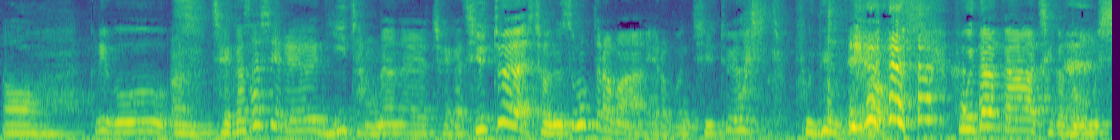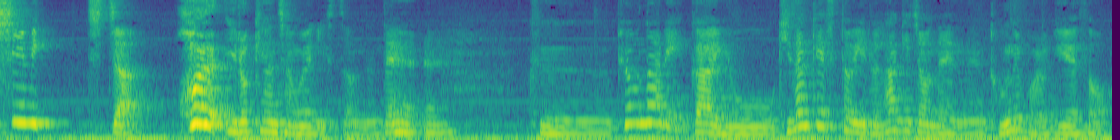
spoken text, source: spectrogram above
어. 그리고 음. 제가 사실은 이 장면을 제가 질투해 저는 수목 드라마 여러분 질투하시는 보는데요. 보다가 제가 너무 심히 진짜 헐 이렇게 한 장면이 있었는데. 네, 네. 그 표나리가 요 기상캐스터 일을 하기 전에는 돈을 벌기 위해서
